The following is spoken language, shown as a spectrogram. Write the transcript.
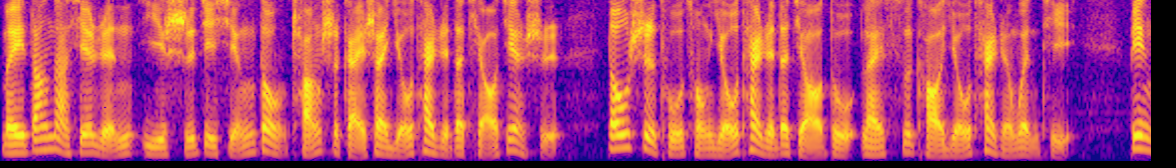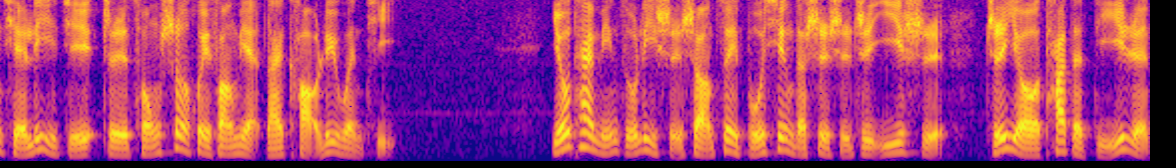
每当那些人以实际行动尝试改善犹太人的条件时，都试图从犹太人的角度来思考犹太人问题，并且立即只从社会方面来考虑问题。犹太民族历史上最不幸的事实之一是，只有他的敌人，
